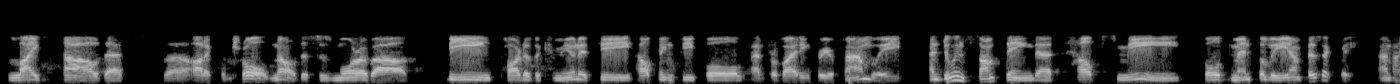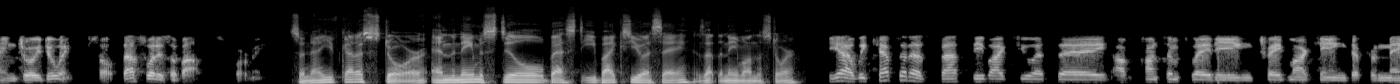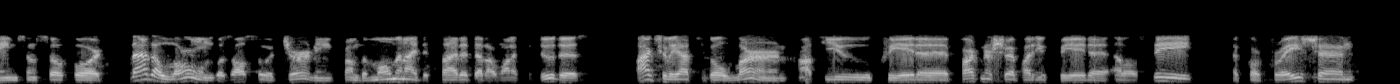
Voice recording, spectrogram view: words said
lifestyle that's uh, out of control. No, this is more about being part of the community, helping people and providing for your family and doing something that helps me both mentally and physically and I enjoy doing. So that's what it's about for me. So now you've got a store and the name is still Best E-Bikes USA. Is that the name on the store? Yeah, we kept it as Best E-Bikes USA. I'm contemplating trademarking different names and so forth. That alone was also a journey from the moment I decided that I wanted to do this. I actually had to go learn how do you create a partnership, how do you create a LLC, a corporation,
